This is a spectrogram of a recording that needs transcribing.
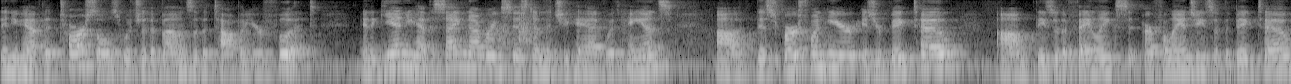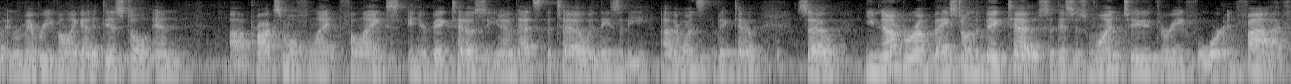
Then you have the tarsals, which are the bones of the top of your foot. And again, you have the same numbering system that you had with hands. Uh, this first one here is your big toe. Um, these are the phalanx, or phalanges of the big toe. And remember, you've only got a distal and uh, proximal phalanx in your big toe, so you know that's the toe, and these are the other ones, the big toe. So you number them based on the big toe. So this is one, two, three, four, and five.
